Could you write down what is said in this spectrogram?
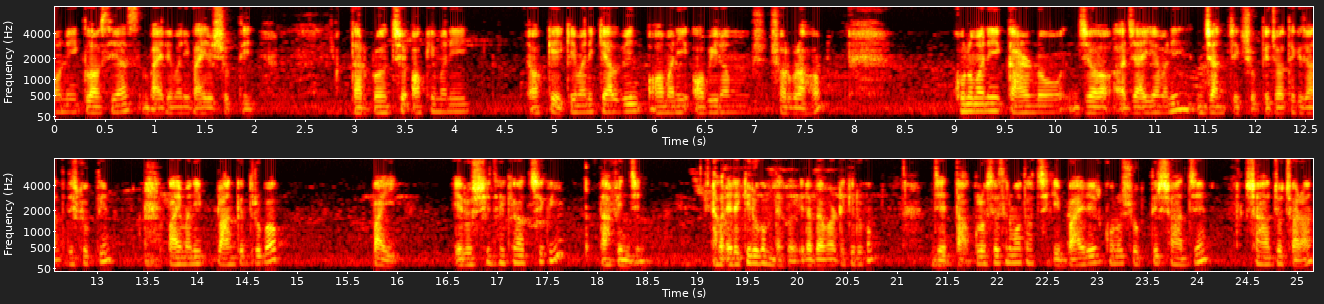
মানে ক্লসিয়াস বাইরে মানে বাইরের শক্তি। তারপর হচ্ছে অকে মানে অকে কে মানে ক্যালভিন, অ মানে অবিরাম সরবরাহ। কোনো মানে কার্ণ জায়গা মানে যান্ত্রিক শক্তি, জ থেকে যান্ত্রিক শক্তি। পাই মানে প্লাঙ্কের ধ্রুবক, পাই। এর রশ্মি থেকে হচ্ছে কি? তাপ ইঞ্জিন। এখন এটা কীরকম? দেখো এটা ব্যাপারটা কীরকম? যে তাপক্লোসিসের মতো হচ্ছে কি বাইরের কোনো শক্তির সাহায্যে সাহায্য ছাড়া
